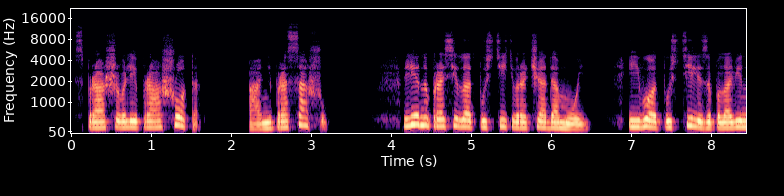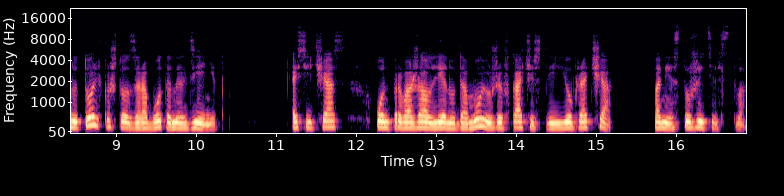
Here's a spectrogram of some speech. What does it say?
Спрашивали про Ашота, а не про Сашу. Лена просила отпустить врача домой, и его отпустили за половину только что заработанных денег. А сейчас он провожал Лену домой уже в качестве ее врача по месту жительства.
